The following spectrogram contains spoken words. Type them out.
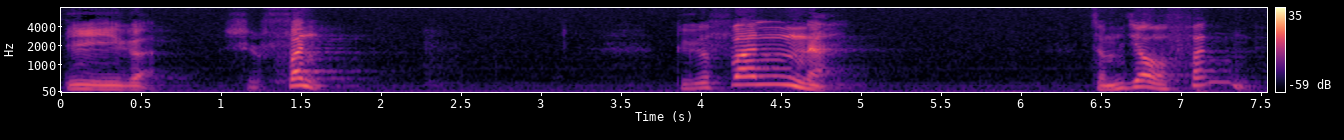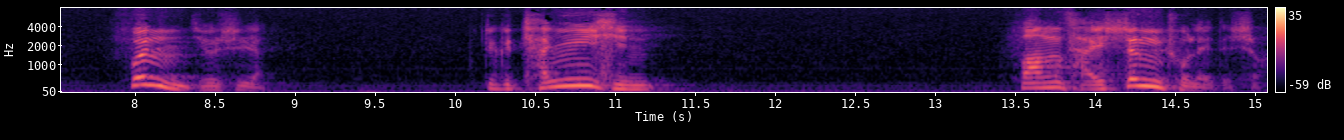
第一个是愤。这个愤呢，怎么叫愤呢？忿就是啊，这个嗔心方才生出来的时候，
